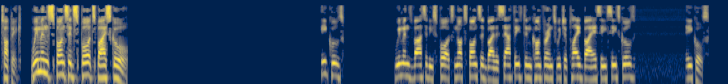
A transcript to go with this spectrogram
Topic: Women's sponsored sports by school. Equals women's varsity sports not sponsored by the Southeastern Conference which are played by SEC schools equals.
